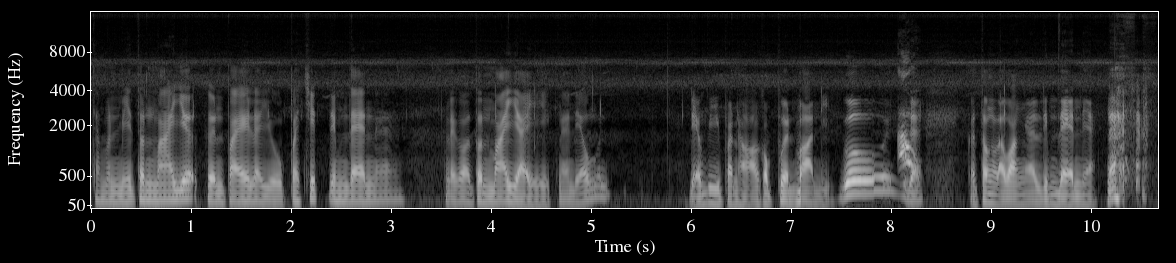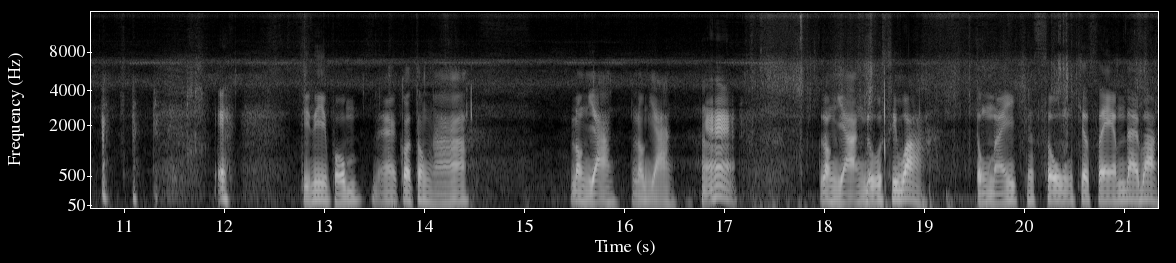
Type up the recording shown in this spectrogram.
ถ้ามันมีต้นไม้เยอะเกินไปแล้วอยู่ประชิดริมแดนนะ แล้วก็ต้นไม้ใหญ่อีกนะเดี๋ยวมันเดี๋ยวมีปัญหากับเพื่อนบ้านอีกโว้ยนะก็ต้องระวังนะริมแดนเนี่ยนะเอ๊ะทีนี้ผมนะก็ต้องหาล่องยางล่องยางอ่าล่องยางดูสิว่า ตรงไหนจะทรงจะแซมได้บ้าง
